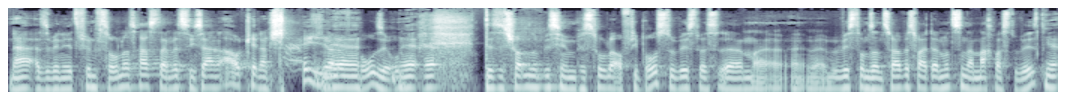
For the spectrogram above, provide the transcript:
na, also wenn du jetzt fünf Sonos hast, dann wirst du nicht sagen, ah, okay, dann steige ich ja, auf Bose um. Ja, ja. Das ist schon so ein bisschen Pistole auf die Brust. Du willst was, ähm, äh, willst unseren Service weiter nutzen, dann mach, was du willst. Ja.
